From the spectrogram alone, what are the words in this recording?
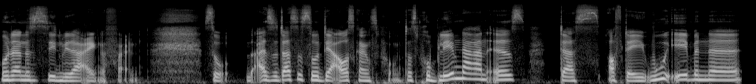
und dann ist es ihnen wieder eingefallen. So, also das ist so der Ausgangspunkt. Das Problem daran ist, dass auf der EU-Ebene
